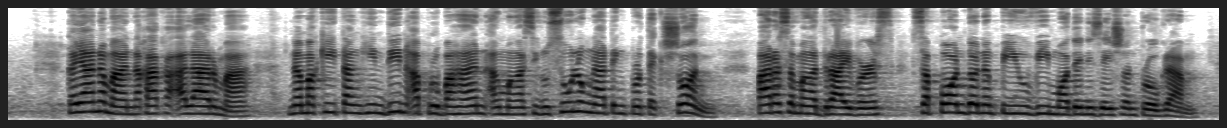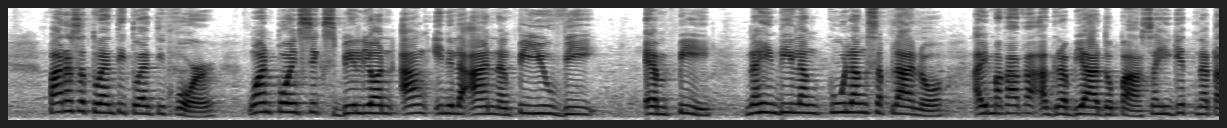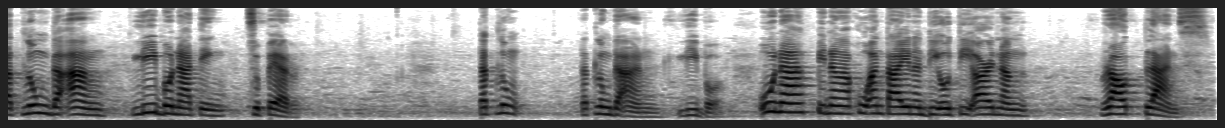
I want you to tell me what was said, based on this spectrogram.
Kaya naman nakakaalarma na makitang hindi naaprubahan ang mga sinusulong nating proteksyon para sa mga drivers sa pondo ng PUV Modernization Program. Para sa 2024, 1.6 billion ang inilaan ng PUV MP na hindi lang kulang sa plano ay makakaagrabyado pa sa higit na tatlong daang libo nating super. Tatlong, tatlong daan libo. Una, pinangakuan tayo ng DOTR ng route plans.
